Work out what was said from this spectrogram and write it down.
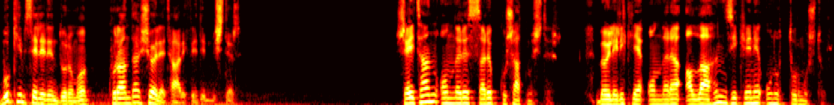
Bu kimselerin durumu Kur'an'da şöyle tarif edilmiştir. Şeytan onları sarıp kuşatmıştır. Böylelikle onlara Allah'ın zikrini unutturmuştur.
